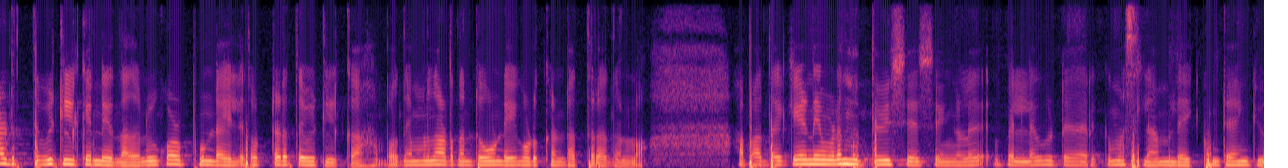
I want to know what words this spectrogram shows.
അടുത്ത വീട്ടിലേക്ക് ഉണ്ടായിരുന്നു. അതൊന്നും കുഴപ്പമുണ്ടായില്ല. തൊട്ടടുത്ത വീട്ടിലേക്കാണ് അപ്പോൾ നമ്മൾ നടന്നിട്ട് കൊണ്ടുപോയി കൊടുക്കേണ്ട അത്ര ഇതുള്ളൂ. അപ്പോൾ അതൊക്കെയാണ് ഇവിടെ നിർത്തിയ വിശേഷങ്ങൾ അപ്പോൾ എല്ലാ വീട്ടുകാർക്കും അസ്സാം വലൈക്കും താങ്ക്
